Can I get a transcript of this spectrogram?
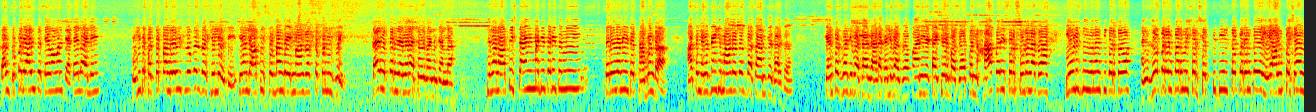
काल दुपारी आयुक्त साहेब आम्हाला भेटायला आले. इथं फक्त पंधरा वीस लोकच बसलेले होते. ते म्हणजे ऑफिस बंद आहे मांडवात तर कोणीच नाही. काय उत्तर देणार अशोक आम्ही त्यांना? किमान ऑफिस टाइममध्ये तरी तुम्ही सर्वजण इथं थांबून राहा. असं म्हणत नाही की मांडवतच बसा आमच्यासारखं. कॅम्पसमध्ये बसा झाडाखाली बसा पाणीच्या टाकीवर बसा पण हा परिसर सोडू नका. एवढीच मी विनंती करतो. आणि जोपर्यंत परमेश्वर शक्ती देईल तोपर्यंत हे उपोषण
